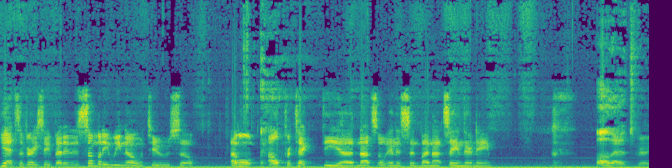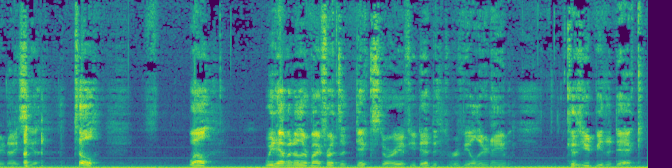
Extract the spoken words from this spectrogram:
Yeah, it's a very safe bet, and it's somebody we know too. So I won't. I'll protect the uh, not so innocent by not saying their name. Well, that's very nice of you. Till, well, we'd have another of my friend's a dick story if you did reveal their name, because you'd be the dick.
